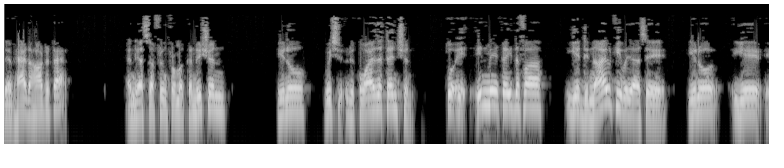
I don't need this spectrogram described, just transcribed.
they had heart attack and they are suffering from a condition you know which requires attention تو ان میں کئی دفعہ یہ ڈینائل کی وجہ سے یو نو یہ،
